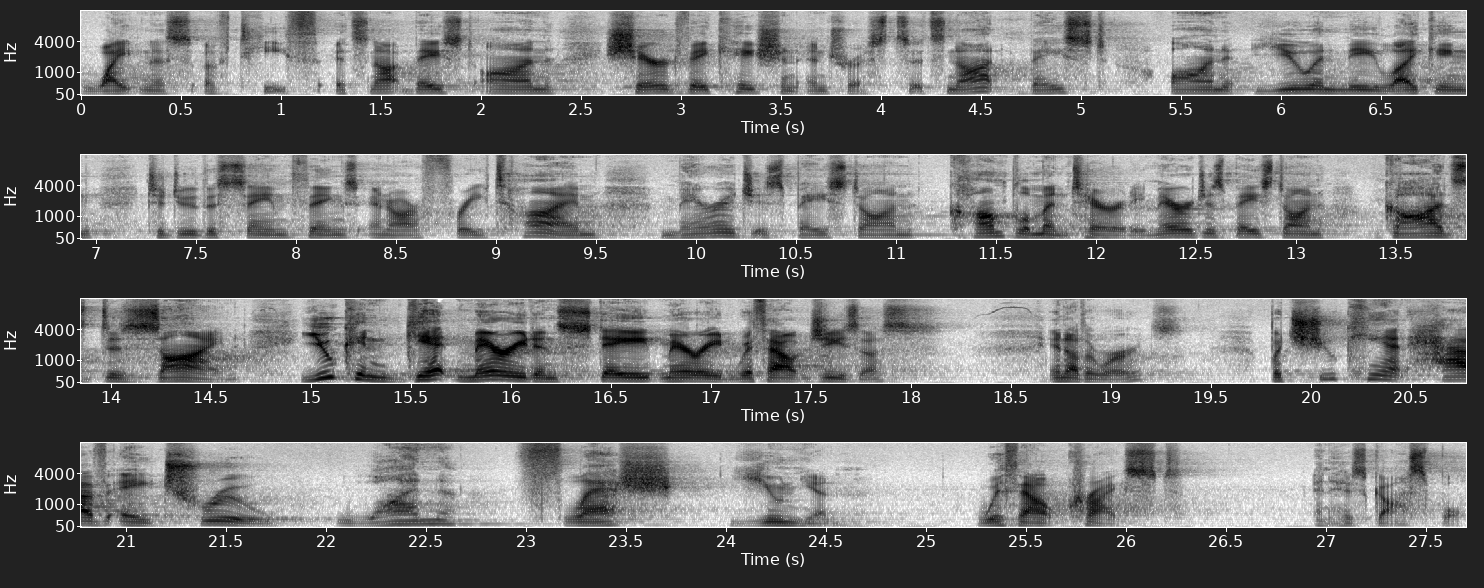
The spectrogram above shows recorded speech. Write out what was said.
whiteness of teeth. It's not based on shared vacation interests. It's not based on you and me liking to do the same things in our free time. Marriage is based on complementarity. Marriage is based on God's design. You can get married and stay married without Jesus, in other words, but you can't have a true one flesh union without Christ and his gospel.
